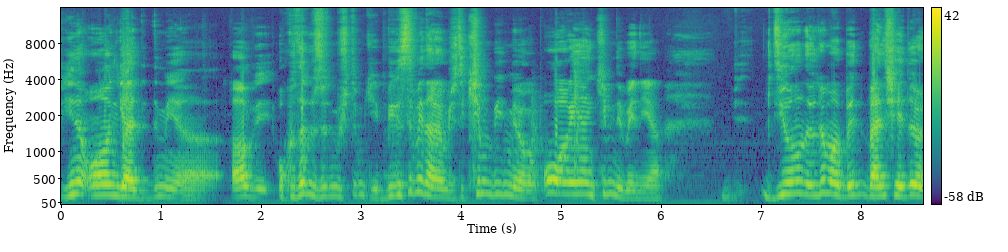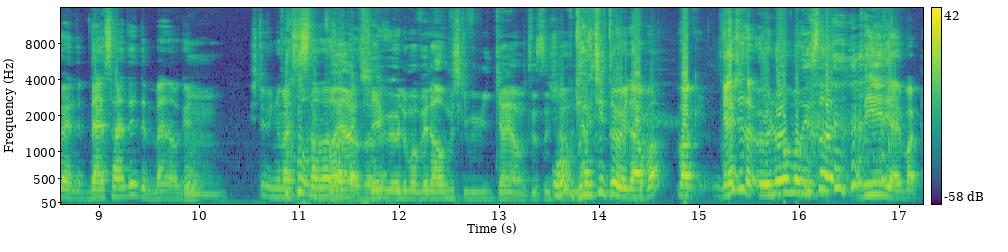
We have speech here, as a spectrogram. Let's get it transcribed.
Yine o an geldi değil mi ya? Abi o kadar üzülmüştüm ki. Birisi beni aramıştı. Kim bilmiyorum. O arayan kimdi beni ya? Dio'nun ölüm haberi ben şeyde öğrendim. Dershanedeydim ben o gün. Hmm. İşte üniversite sınavına Bayağı şey bir ölüm haberi almış gibi bir hikaye anlatıyorsun şu Oğlum an. gerçekten öyle ama. Bak gerçekten öyle olmadıysa değil yani bak.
